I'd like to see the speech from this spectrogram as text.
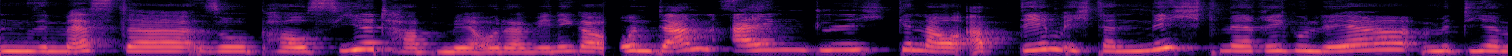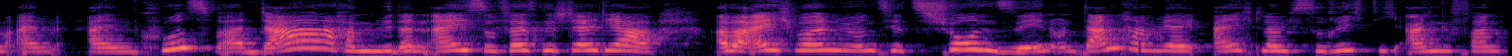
ein Semester so pausiert habe, mehr oder weniger. Und dann eigentlich, genau, ab dem ich dann nicht mehr regulär mit dir in einem, einem Kurs war, da haben wir dann eigentlich so festgestellt, ja, aber eigentlich wollen wir uns jetzt schon sehen. Und dann haben wir eigentlich, glaube ich, so richtig angefangen,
